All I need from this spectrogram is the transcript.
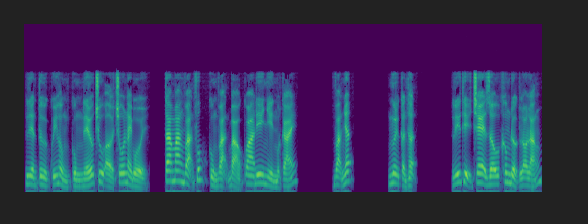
liền từ quý hồng cùng nếu chu ở chỗ này bồi, ta mang vạn phúc cùng vạn bảo qua đi nhìn một cái. Vạn nhất, ngươi cẩn thận. Lý thị che giấu không được lo lắng.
